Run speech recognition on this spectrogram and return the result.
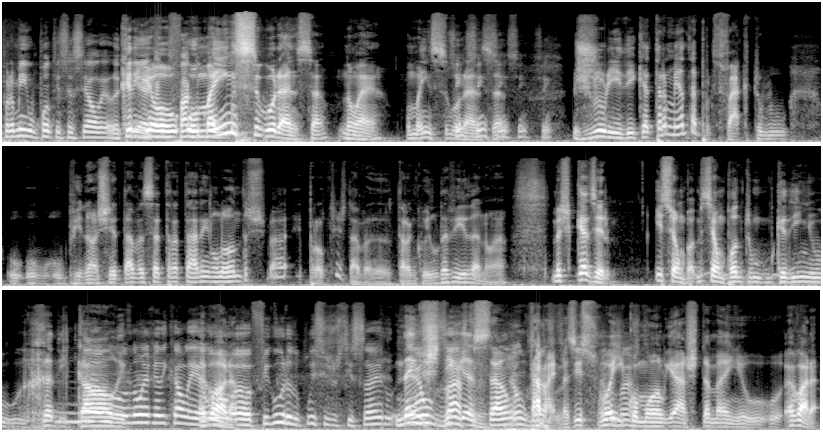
Para mim, o ponto essencial é criou é, facto, uma insegurança, não é? Uma insegurança sim, sim, sim, jurídica tremenda, porque de facto o, o, o Pinochet estava-se a tratar em Londres e pronto, estava tranquilo da vida, não é? Mas quer dizer, isso é, um, isso é um ponto um bocadinho radical. Não, não é radical, é Agora, a figura do polícia justiceiro. Na é investigação. Um está é um bem, mas isso foi, é um como aliás também o. Agora.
